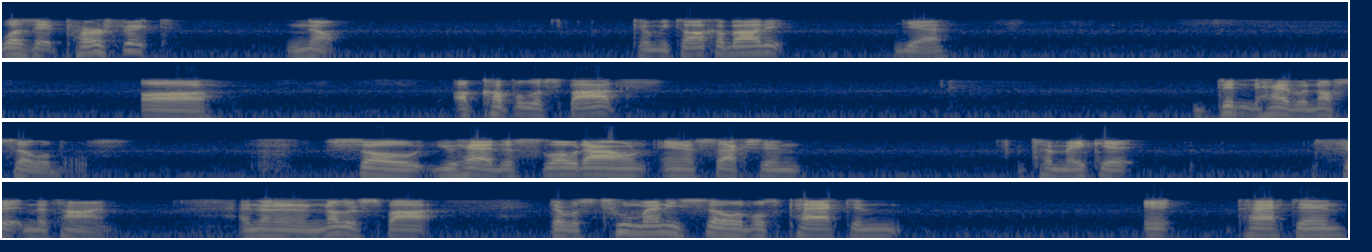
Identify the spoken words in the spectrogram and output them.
Was it perfect? No. Can we talk about it? Yeah. Uh, a couple of spots didn't have enough syllables. So you had to slow down in a section to make it fit in the time. And then in another spot, there was too many syllables packed in, it, packed in,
